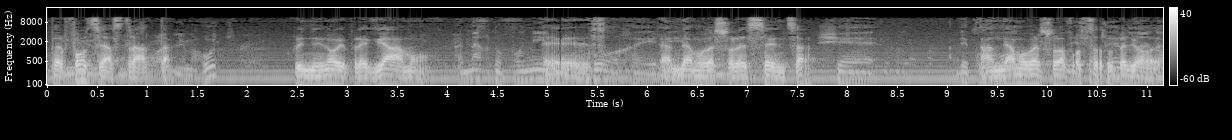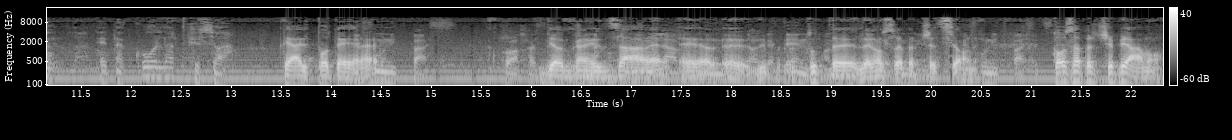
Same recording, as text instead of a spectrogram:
per forza è astratta. Quindi noi preghiamo e andiamo verso l'essenza, andiamo verso la forza superiore che ha il potere di organizzare eh, eh, tutte le nostre percezioni. Cosa percepiamo?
